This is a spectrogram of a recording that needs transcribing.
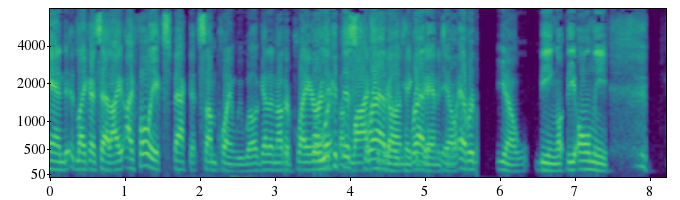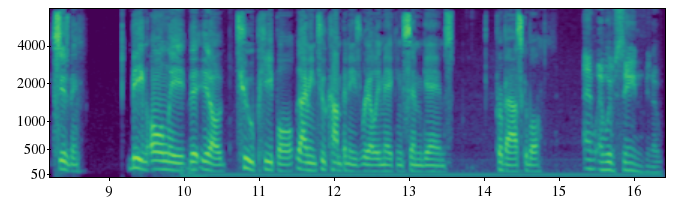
and like I said, I, I fully expect at some point we will get another player. Well, look it, at this thread really on Reddit. You know, every you know being the only, excuse me, being only the, you know two people. I mean, two companies really making sim games for basketball. And, and, we've seen, you know,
